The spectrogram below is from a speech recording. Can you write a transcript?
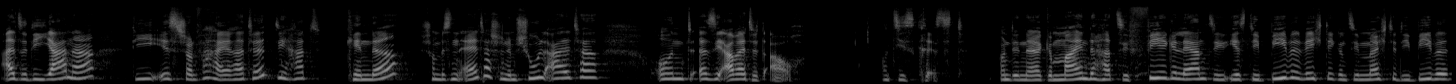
Also die Jana, die ist schon verheiratet, die hat Kinder, schon ein bisschen älter, schon im Schulalter und äh, sie arbeitet auch. Und sie ist Christ. Und in der Gemeinde hat sie viel gelernt. Sie, ihr ist die Bibel wichtig und sie möchte die Bibel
